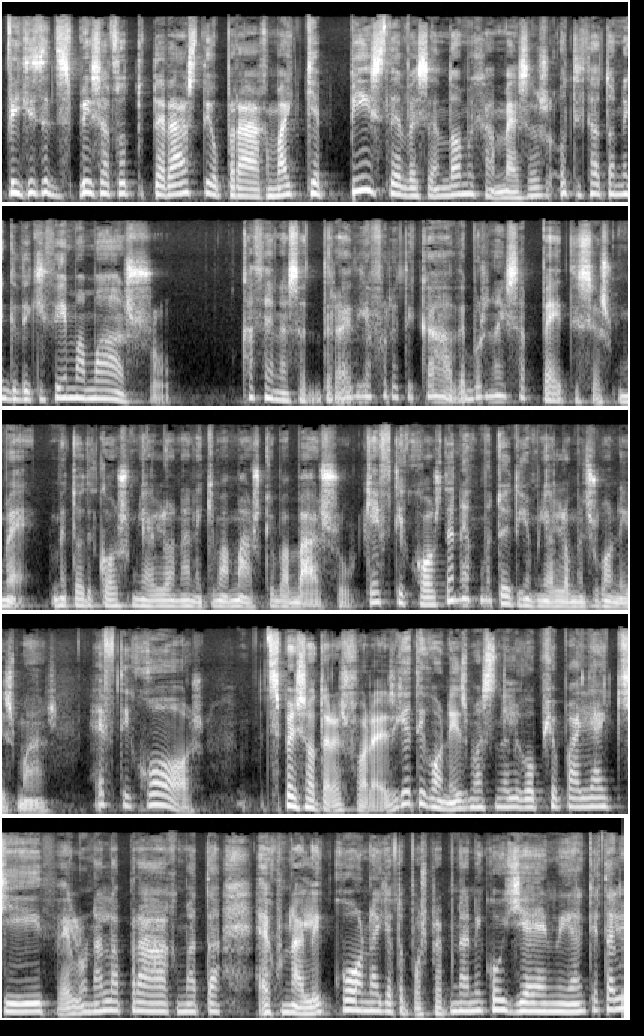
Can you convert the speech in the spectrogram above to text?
πήγες να της πεις αυτό το τεράστιο πράγμα και πίστευες ενδόμηχα μέσα ότι θα τον εκδικηθεί η μαμά σου καθένας αντιδράει διαφορετικά. Δεν μπορείς να έχεις απέτηση, ας πούμε, με το δικό σου μυαλό να είναι και η μαμά σου και ο μπαμπάς σου. Και ευτυχώς δεν έχουμε το ίδιο μυαλό με τους γονείς μας. Ευτυχώς. Τις περισσότερες φορές. Γιατί οι γονείς μας είναι λίγο πιο παλιακοί, θέλουν άλλα πράγματα, έχουν άλλη εικόνα για το πώς πρέπει να είναι η οικογένεια κτλ.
